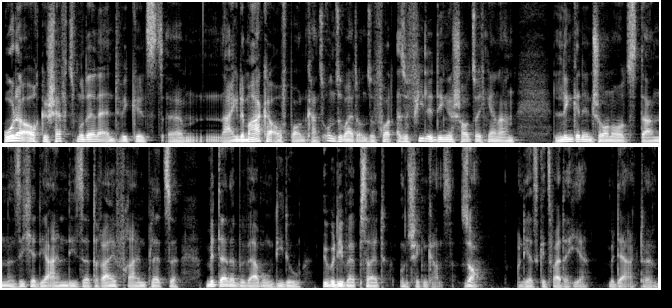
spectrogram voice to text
oder auch Geschäftsmodelle entwickelst, ähm, eine eigene Marke aufbauen kannst und so weiter und so fort. Also viele Dinge, schaut es euch gerne an. Link in den Show Notes, dann sicher dir einen dieser drei freien Plätze mit deiner Bewerbung, die du über die Website uns schicken kannst. So, und jetzt geht's weiter hier mit der aktuellen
